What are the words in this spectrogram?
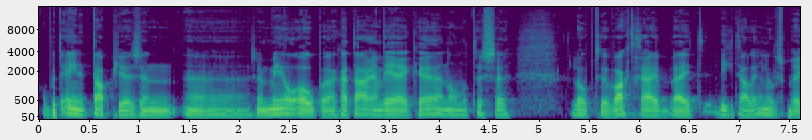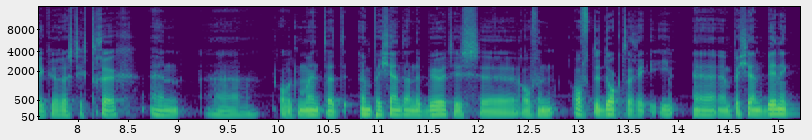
op het ene tapje zijn, uh, zijn mail open en gaat daarin werken. En ondertussen loopt de wachtrij bij het digitale inloopspreker rustig terug. En uh, op het moment dat een patiënt aan de beurt is, of, een, of de dokter een patiënt binnen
